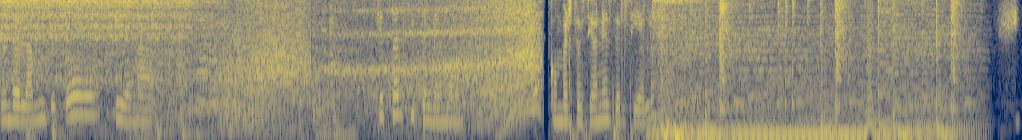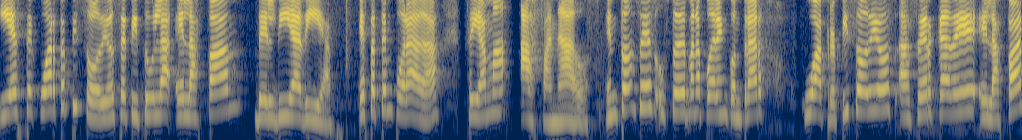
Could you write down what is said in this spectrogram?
donde hablamos de todo y de nada. ¿Qué tal si tenemos conversaciones del cielo? Y este cuarto episodio se titula El afán del día a día. Esta temporada se llama Afanados. Entonces ustedes van a poder encontrar cuatro episodios acerca de el afán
